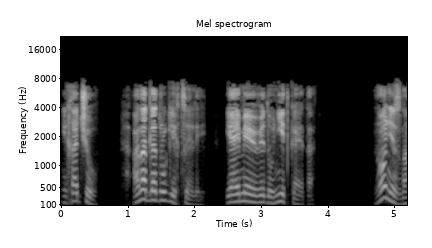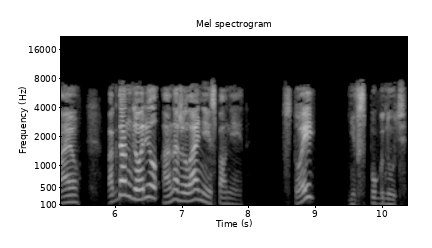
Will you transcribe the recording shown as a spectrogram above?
Не хочу. Она для других целей. Я имею в виду нитка эта. Ну, не знаю. Богдан говорил, она желание исполняет. Стой! Не вспугнуть.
